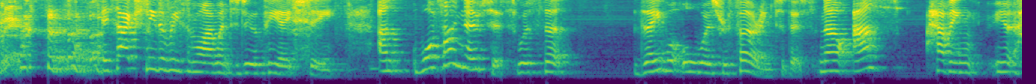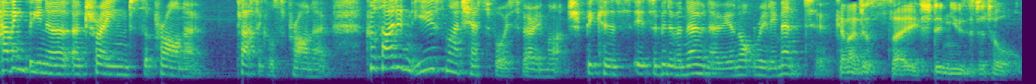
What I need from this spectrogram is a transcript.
mix. It's actually the reason why I went to do a PhD. And what I noticed was that they were always referring to this. Now, as having you know, having been a, a trained soprano, classical soprano, of course, I didn't use my chest voice very much because it's a bit of a no-no. You're not really meant to. Can I just say she didn't use it at all?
